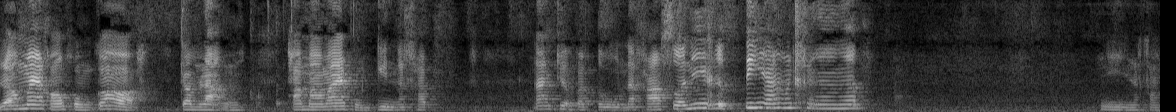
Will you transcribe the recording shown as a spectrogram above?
แล้วแม่ของผมก็กำลังทำมาม่าให้ผมกินนะครับ นั่นคือประตูนะคะ ส่วนนี้คือเตียงนะครับ นี่นะคะ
